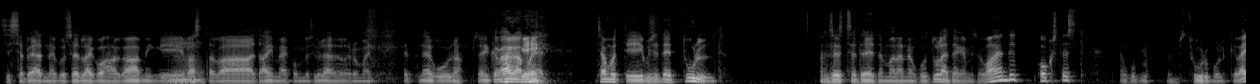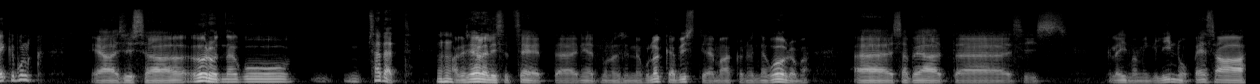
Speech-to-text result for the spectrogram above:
siis sa pead nagu selle koha ka mingi mm. vastava taimega umbes üle hõõruma, et et nagu noh, see on ikka väga okay. põhjalik. samuti, kui sa teed tuld, et sa teed omale nagu tule tegemise vahendid okstest, nagu põhimõtteliselt suur pulk ja väike pulk, ja siis sa hõõrud nagu sädet mm, -hmm. aga see ei ole lihtsalt see, et äh, nii, et mul on siin nagu lõke püsti ja ma hakkan nüüd nagu hõõruma äh,. Sa pead äh, siis leidma mingi linnupesa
